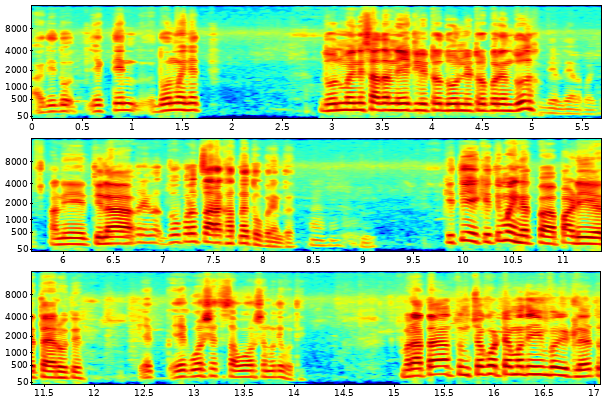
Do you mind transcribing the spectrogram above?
अगदी दो एक तीन दोन महिन्यात दोन महिने साधारण एक लिटर दोन लिटर पर्यंत दूध दिलं द्यायला पाहिजे. आणि तिला नंतर एकदा जोपर्यंत चारा खात नाही तोपर्यंत. किती किती महिन्यात पा- पाडी तयार होते? एक एक वर्ष ते सव्वा वर्षामध्ये होते. बरं आता तुमच्या गोट्यामध्ये बघितलं तर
